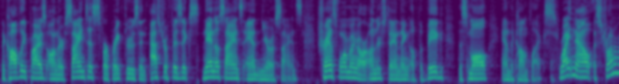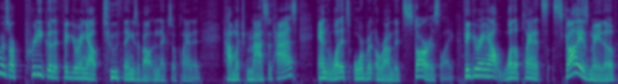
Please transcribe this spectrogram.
The Kavli Prize honors scientists for breakthroughs in astrophysics, nanoscience, and neuroscience, transforming our understanding of the big, the small, and the complex. Right now, astronomers are pretty good at figuring out two things about an exoplanet, how much mass it has, and what its orbit around its star is like. Figuring out what a planet's sky is made of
